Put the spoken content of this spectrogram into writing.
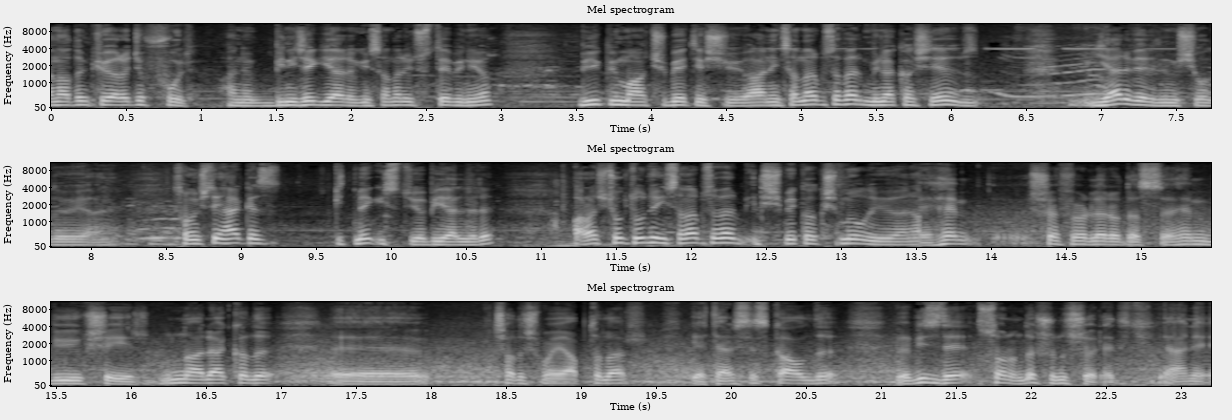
Ben adım köy aracı full. Hani binecek yer yok. İnsanlar üstte biniyor. Büyük bir mahcubiyet yaşıyor. Yani insanlar bu sefer münakaşaya yer verilmiş oluyor yani. Sonuçta herkes gitmek istiyor bir yerlere. Araç çok dolunca insanlar bu sefer itişme kakışma oluyor yani. Hem şoförler odası hem büyükşehir bununla alakalı e, çalışma yaptılar. Yetersiz kaldı ve biz de sonunda şunu söyledik. Yani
